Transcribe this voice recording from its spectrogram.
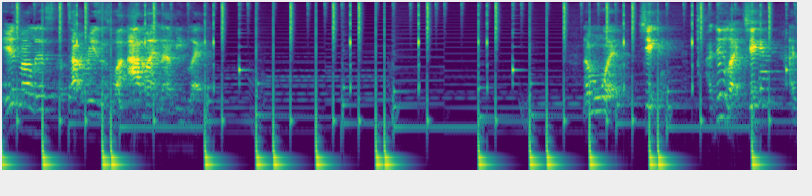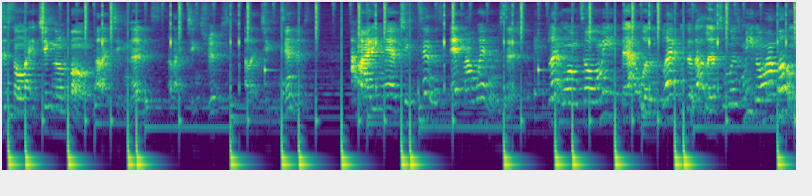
Here's my list of top reasons why I might not be black. Number one, chicken. I do like chicken. I just don't like chicken on the bone. I like chicken nuggets. My wedding reception. Black woman told me that I wasn't black because I left too much meat on my bones.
